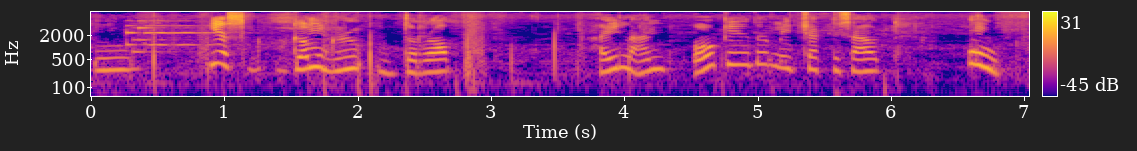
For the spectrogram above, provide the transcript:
Mm. Yes, Gum Group drop Highland. Okay, let me check this out. Oof.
